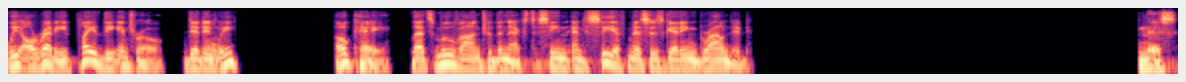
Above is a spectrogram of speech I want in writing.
we already played the intro, didn't we? Okay, let's move on to the next scene and see if Miss is getting grounded. Miss,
